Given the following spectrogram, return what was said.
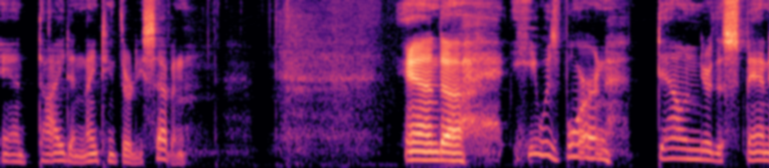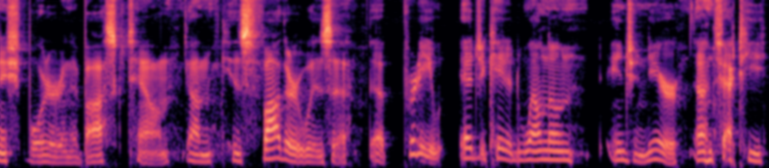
and died in 1937. And uh, he was born down near the Spanish border in a Basque town. Um, his father was a, a pretty educated, well known engineer. Uh, in fact, he,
